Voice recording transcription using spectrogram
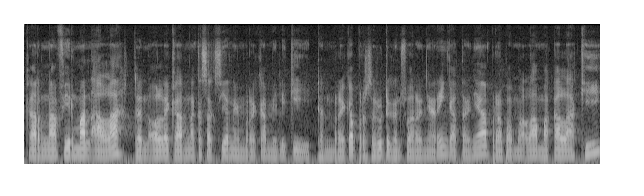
karena firman Allah dan oleh karena kesaksian yang mereka miliki dan mereka berseru dengan suara nyaring katanya berapa ma- lamakah lagi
